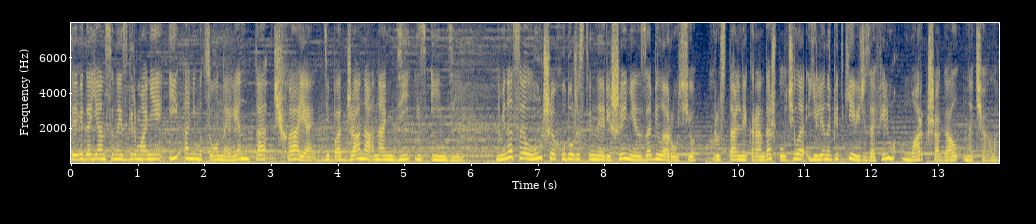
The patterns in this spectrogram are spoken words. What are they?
Дэвида Янсена из Германии и анимационная лента «Чхая» Дибаджана Нанди из Индии. Номинация «Лучшее художественное решение за Белоруссию». «Хрустальный карандаш» получила Елена Питкевич за фильм «Марк Шагал. Начало».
